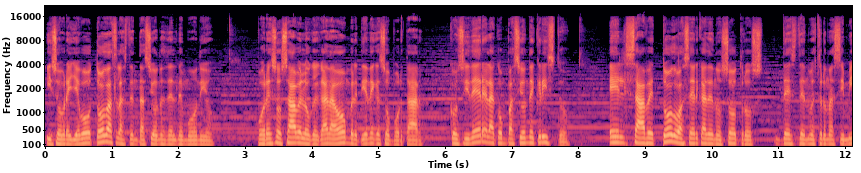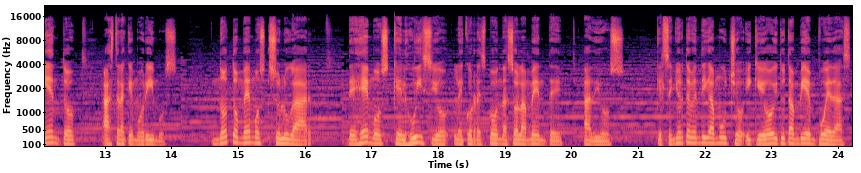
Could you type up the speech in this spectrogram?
y sobrellevó todas las tentaciones del demonio. Por eso sabe lo que cada hombre tiene que soportar. Considere la compasión de Cristo. Él sabe todo acerca de nosotros desde nuestro nacimiento hasta que morimos. No tomemos su lugar, dejemos que el juicio le corresponda solamente a Dios. Que el Señor te bendiga mucho y que hoy tú también puedas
